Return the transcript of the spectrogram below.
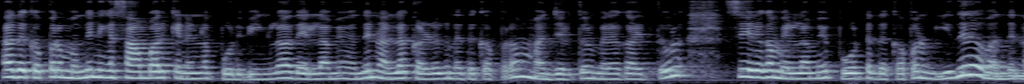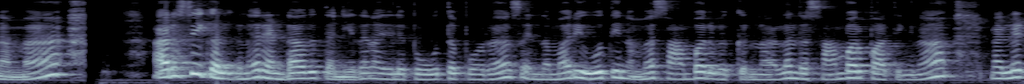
அதுக்கப்புறம் வந்து நீங்கள் சாம்பாருக்கு என்னென்ன போடுவீங்களோ அது எல்லாமே வந்து நல்லா கழுகுனதுக்கப்புறம் மஞ்சள் தூள் மிளகாய்த்தூள் சீரகம் எல்லாமே போட்டதுக்கப்புறம் இதில் வந்து நம்ம அரிசி கழுகுன ரெண்டாவது தண்ணியை தான் நான் இதில் இப்போ ஊற்ற போகிறேன் ஸோ இந்த மாதிரி ஊற்றி நம்ம சாம்பார் வைக்கிறனால அந்த சாம்பார் பார்த்திங்கன்னா நல்ல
